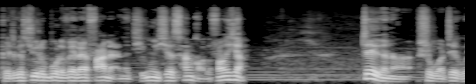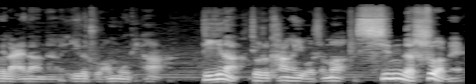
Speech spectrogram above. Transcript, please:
给这个俱乐部的未来发展呢提供一些参考的方向。这个呢是我这回来的呢一个主要目的啊。第一呢就是看看有什么新的设备、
